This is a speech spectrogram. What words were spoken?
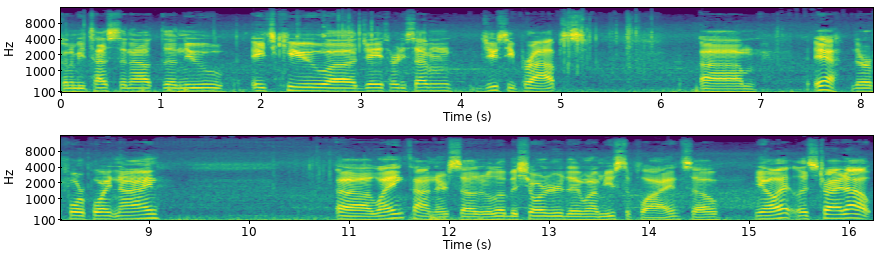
gonna be testing out the new HQ uh, J37 Juicy Props. Um, yeah, they're a 4.9 uh, length on there, so they're a little bit shorter than what I'm used to flying. So, you know what, let's try it out.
